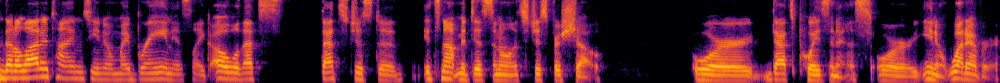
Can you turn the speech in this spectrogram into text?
that a lot of times you know my brain is like oh well that's that's just a it's not medicinal it's just for show. Or that's poisonous or you know whatever.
